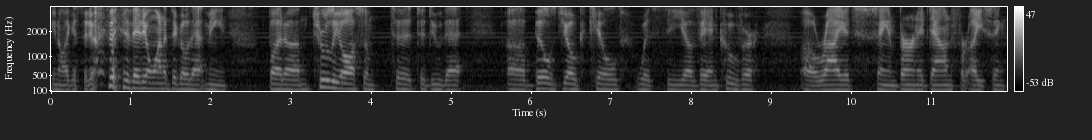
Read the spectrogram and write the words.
you know I guess they they didn't want it to go that mean, but um, truly awesome to to do that. Uh, Bill's joke killed with the uh, Vancouver uh, riots, saying burn it down for icing.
